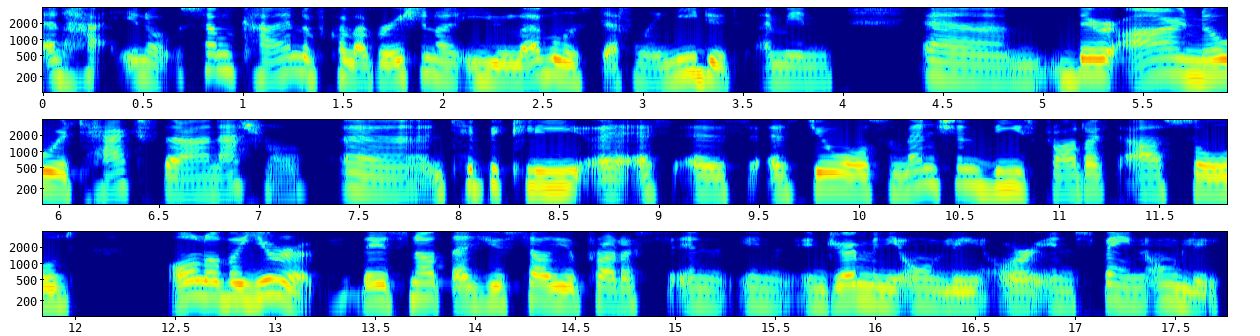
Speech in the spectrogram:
and ha- you know, some kind of collaboration on EU level is definitely needed. I mean, um, there are no attacks that are national. Uh, typically, uh, as, as, as Jo also mentioned, these products are sold all over Europe. It's not that you sell your products in, in, in Germany only or in Spain only.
